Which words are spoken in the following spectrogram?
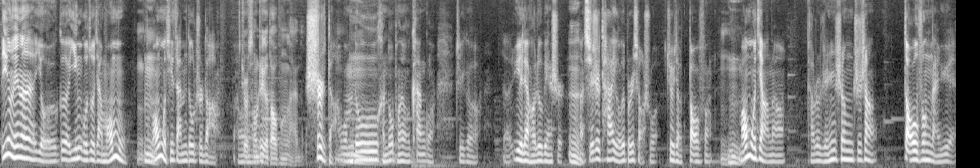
因为呢，有一个英国作家毛姆，毛姆其实咱们都知道，就是从这个刀锋来的。是的，我们嗯都很多朋友看过这个呃《月亮和六便士》嗯啊，其实他有一本小说就叫《刀锋》。嗯毛姆讲呢，他说人生之上，刀锋难越，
